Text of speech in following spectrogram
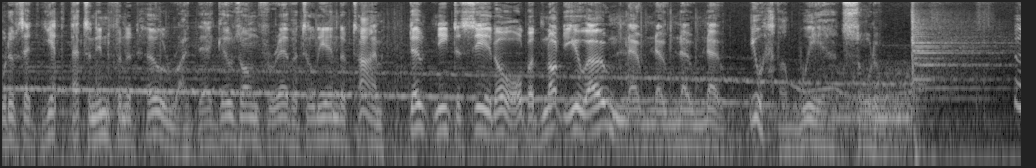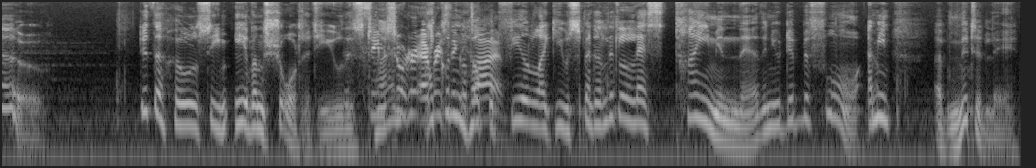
would have said, yep, that's an infinite hole right there, goes on forever till the end of time. Don't need to see it all, but not you. Oh, no, no, no, no. You have a weird sort of. Oh. Did the hole seem even shorter to you this time? shorter every I couldn't help time. but feel like you spent a little less time in there than you did before. I mean, admittedly,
